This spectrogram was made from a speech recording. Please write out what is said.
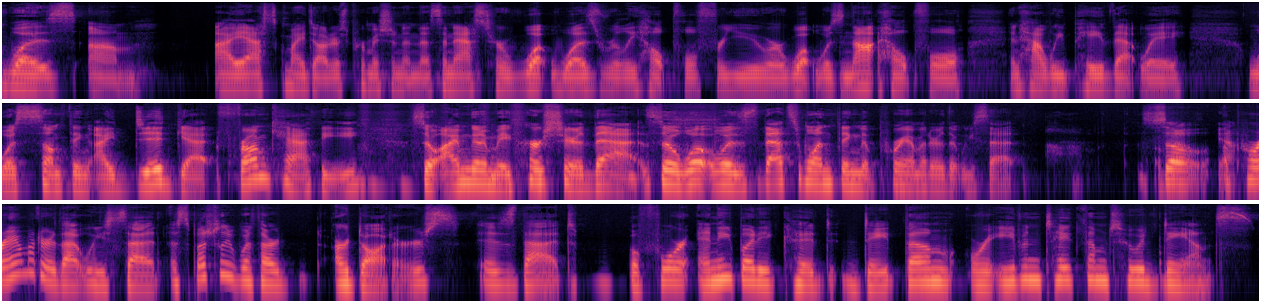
was um, I asked my daughter's permission in this and asked her what was really helpful for you or what was not helpful and how we paved that way was something I did get from Kathy. So I'm going to make her share that. So what was that's one thing the parameter that we set. So yeah. a parameter that we set, especially with our our daughters, is that before anybody could date them or even take them to a dance,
